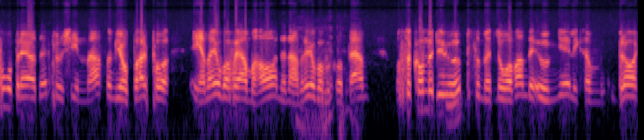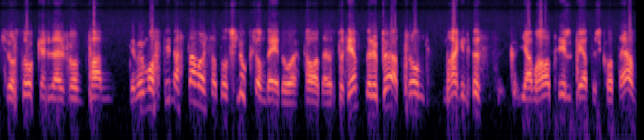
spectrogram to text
två bröder från Kina som jobbar på, ena jobbar på Yamaha, den andra jobbar på KTM. Och så kommer du upp som ett lovande unge, liksom bra crossåkare därifrån. Fan, det måste ju nästan vara så att de slogs om dig då ett tag där. Speciellt när du böt från Magnus Yamaha till Peters KTM.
